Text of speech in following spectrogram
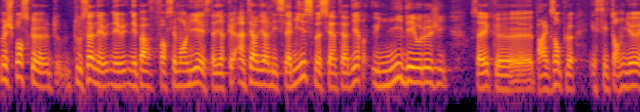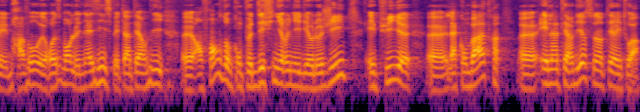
Mais je pense que tout ça n'est pas forcément lié. C'est-à-dire qu'interdire l'islamisme, c'est interdire une idéologie. Vous savez que, par exemple, et c'est tant mieux et bravo, heureusement, le nazisme est interdit euh, en France. Donc on peut définir une idéologie et puis euh, euh, la combattre et l'interdire sur notre territoire.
